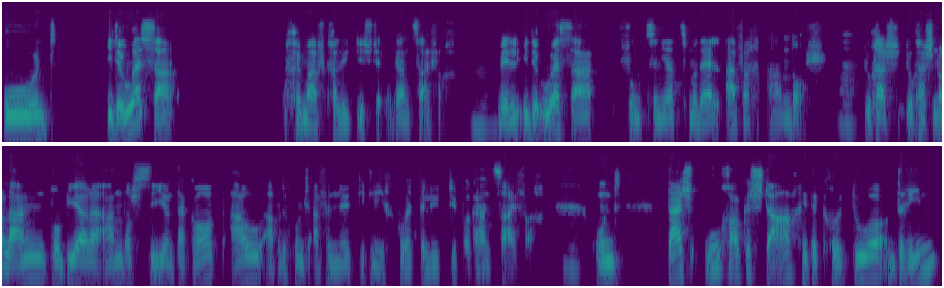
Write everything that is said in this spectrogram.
Und in den USA können wir einfach keine Leute einstellen, ganz einfach. Mhm. Weil in den USA funktioniert das Modell einfach anders. Ja. Du, kannst, du kannst noch lange probieren, anders zu sein und das geht auch, aber du kommst einfach nicht die gleich guten Leute über, ganz einfach. Mhm. Und da ist auch stark in der Kultur drin.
